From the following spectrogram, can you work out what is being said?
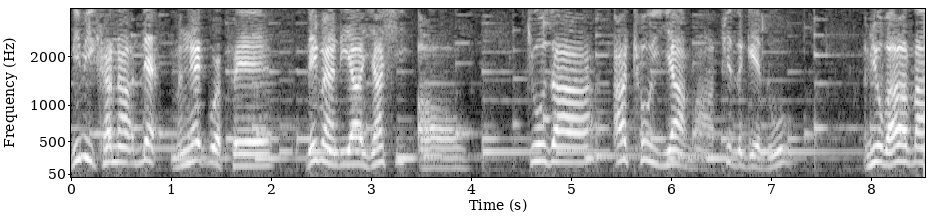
မိမိခန္ဓာအသက်မငဲ့ကွက်ဖဲနိဗ္ဗာန်တရားရရှိအောင်ကြိုးစားအားထုတ်ရမှာဖြစ်တဲ့ကဲ့သို့အမျိုးဘာသာ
